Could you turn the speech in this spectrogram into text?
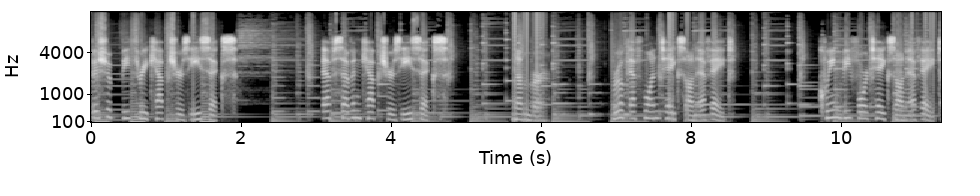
bishop b3 captures e6 f7 captures e6 number. Rook f1 takes on f8 queen b4 takes on f8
